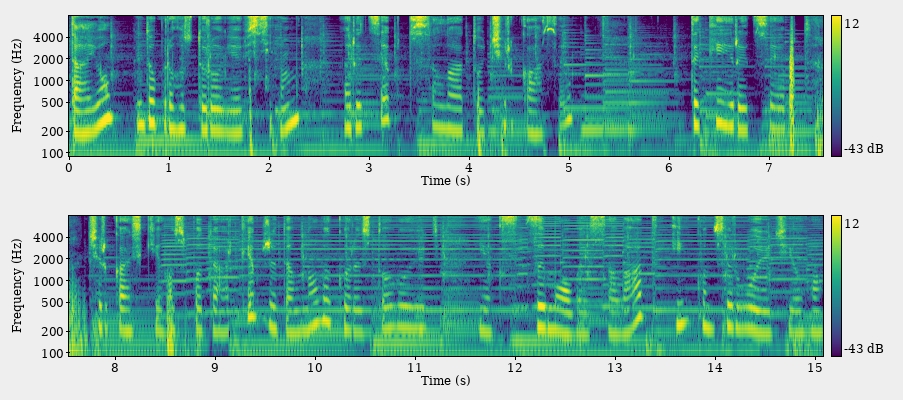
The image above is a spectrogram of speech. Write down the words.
Вітаю! Доброго здоров'я всім! Рецепт салату Черкаси. Такий рецепт черкаські господарки вже давно використовують як зимовий салат і консервують його.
